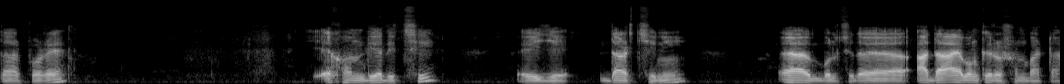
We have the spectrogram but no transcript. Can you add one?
তারপরে এখন দিয়ে দিচ্ছি এই যে দারচিনি। বলছি আদা এবং কে রসুন বাটা।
